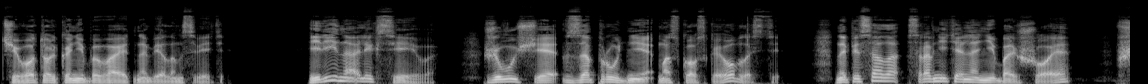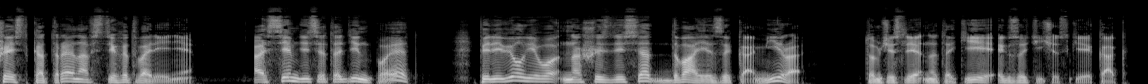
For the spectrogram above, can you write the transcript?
Чего только не бывает на белом свете. Ирина Алексеева, живущая в Запрудне Московской области, написала сравнительно небольшое, в шесть катренов стихотворение а 71 поэт перевел его на 62 языка мира, в том числе на такие экзотические, как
